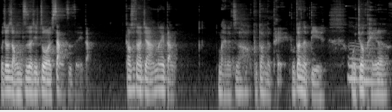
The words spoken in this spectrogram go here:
我就融资的去做上智这一档，告诉大家那一档买了之后不断的赔，不断的跌，嗯、我就赔了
